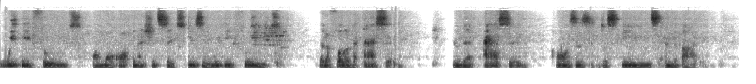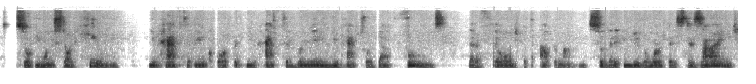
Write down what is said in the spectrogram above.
we eat foods, or more often, I should say, excuse me, we eat foods that are full of acid, and that acid causes disease in the body. So, if you want to start healing, you have to incorporate, you have to bring in, you have to adopt foods that are filled with alkaline so that it can do the work that it's designed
